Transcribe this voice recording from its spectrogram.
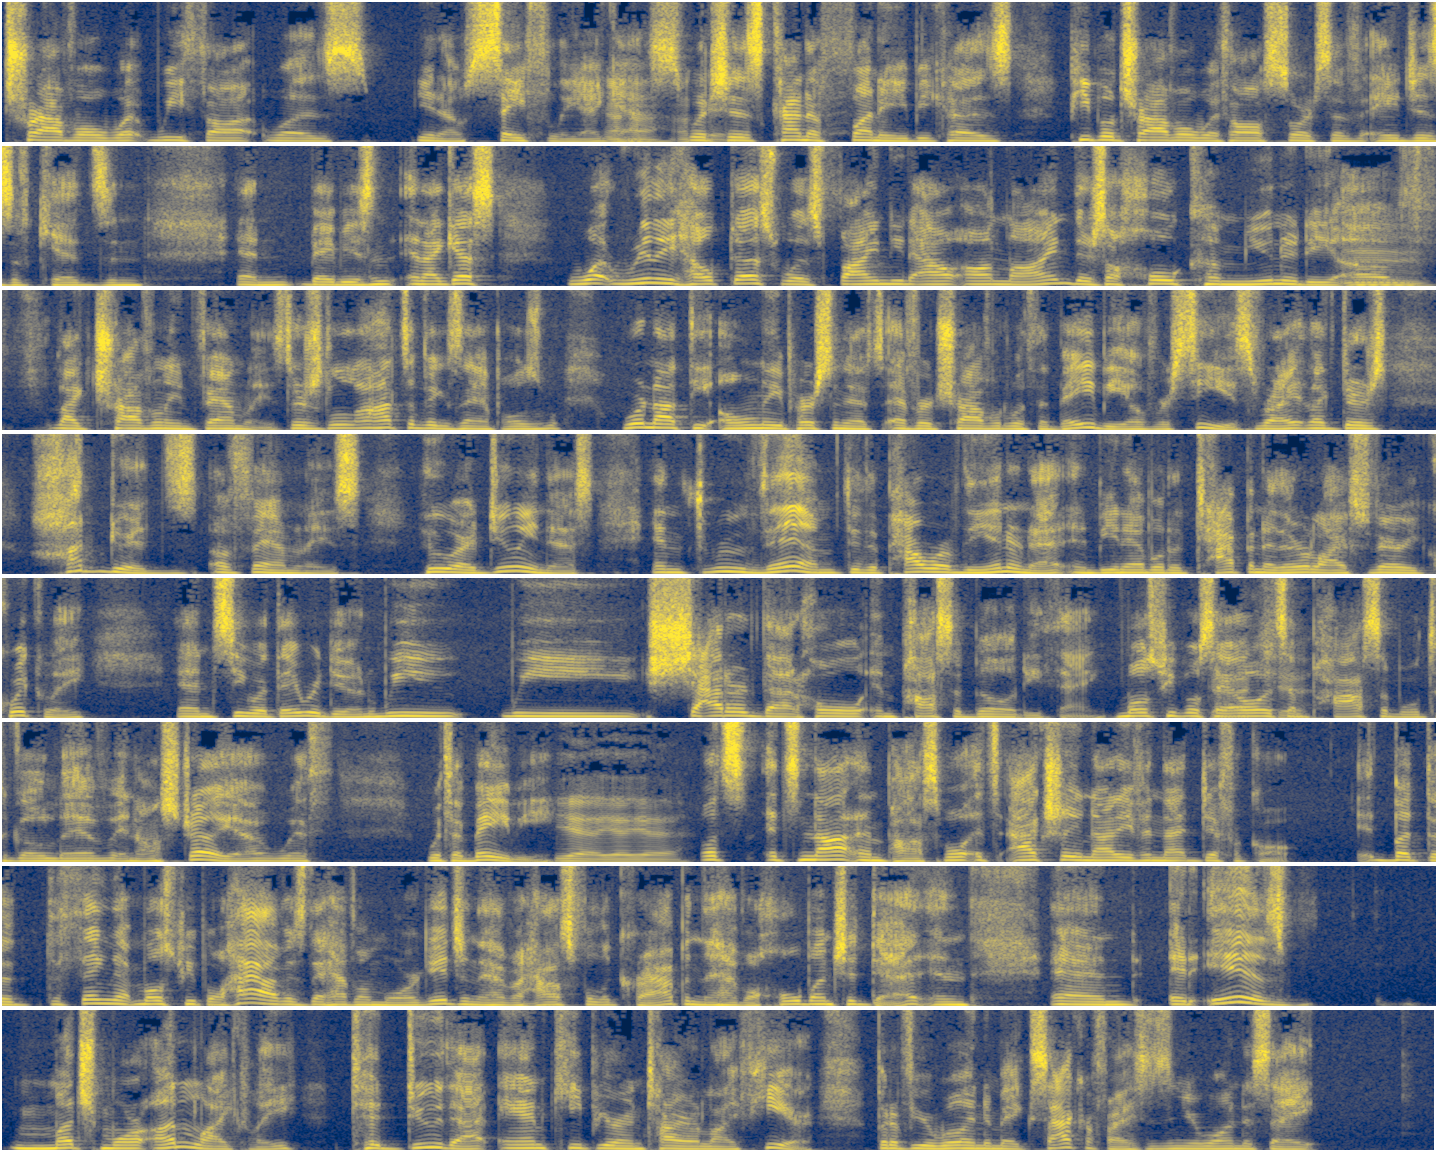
travel what we thought was you know safely i guess okay. which is kind of funny because people travel with all sorts of ages of kids and and babies and, and i guess what really helped us was finding out online there's a whole community of like traveling families. There's lots of examples. We're not the only person that's ever traveled with a baby overseas right? Like there's hundreds of families who are doing this. And through them through the power of the internet and being able to tap into their lives very quickly and see what they were doing we we shattered that whole impossibility thing. Most people say oh it's impossible to go live in australia with with a baby. Yeah, yeah, yeah. well it's it's not impossible. It's actually not even that difficult but the the thing that most people have is they have a mortgage and they have a house full of crap and they have a whole bunch of debt and and it is much more unlikely to do that and keep your entire life here. But if you're willing to make sacrifices and you're willing to say,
